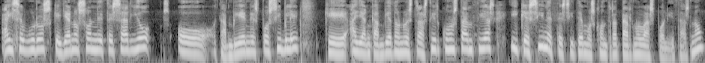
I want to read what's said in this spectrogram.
hay seguros que ya no son necesarios o también es posible que hayan cambiado nuestras circunstancias y que sí necesitemos contratar nuevas pólizas, ¿no?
